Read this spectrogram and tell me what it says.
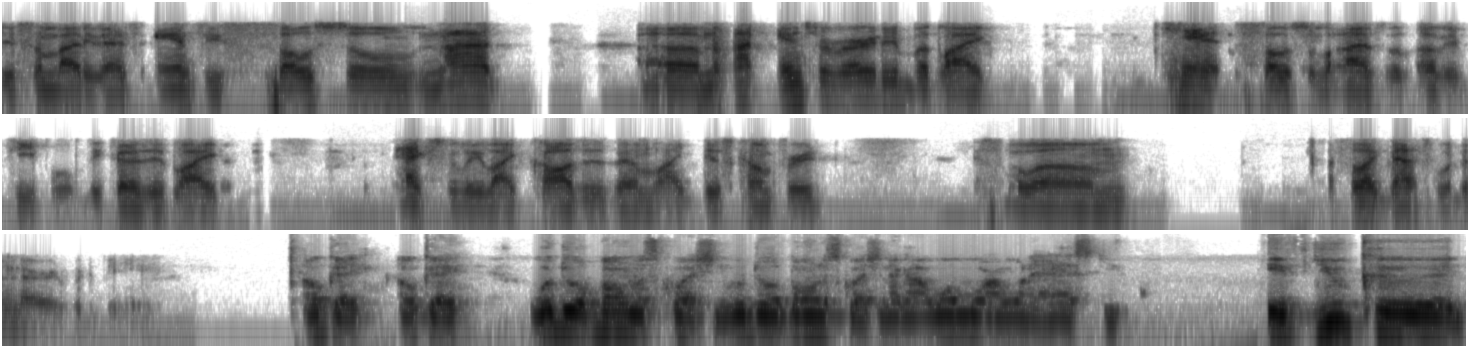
is somebody that's antisocial, not um, not introverted, but like can't socialize with other people because it like actually like causes them like discomfort. So um, I feel like that's what a nerd would be. Okay, okay. We'll do a bonus question. We'll do a bonus question. I got one more I want to ask you. If you could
